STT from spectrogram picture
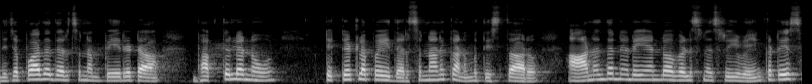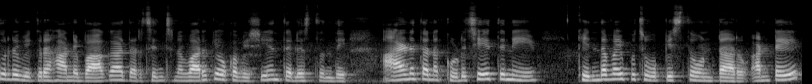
నిజపాద దర్శనం పేరిట భక్తులను టిక్కెట్లపై దర్శనానికి అనుమతిస్తారు. ఆనంద నిలయంలో వెలిసిన శ్రీ వెంకటేశ్వరుడి విగ్రహాన్ని బాగా దర్శించిన వారికి ఒక విషయం తెలుస్తుంది. ఆయన తన కుడి చేతిని కింద వైపు చూపిస్తూ ఉంటారు. అంటే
